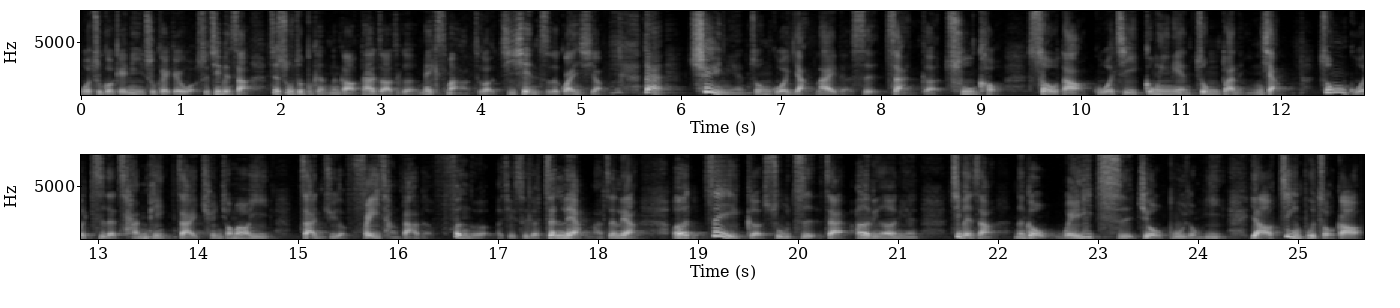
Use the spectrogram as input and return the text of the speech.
我出轨给你，出轨给我，所以基本上这数字不可能更高。大家知道这个 max 嘛，这个极限值的关系啊。但去年中国仰赖的是整个出口受到国际供应链中断的影响。中国制的产品在全球贸易占据了非常大的份额，而且是个增量啊，增量。而这个数字在二零二年基本上能够维持就不容易，要进一步走高，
